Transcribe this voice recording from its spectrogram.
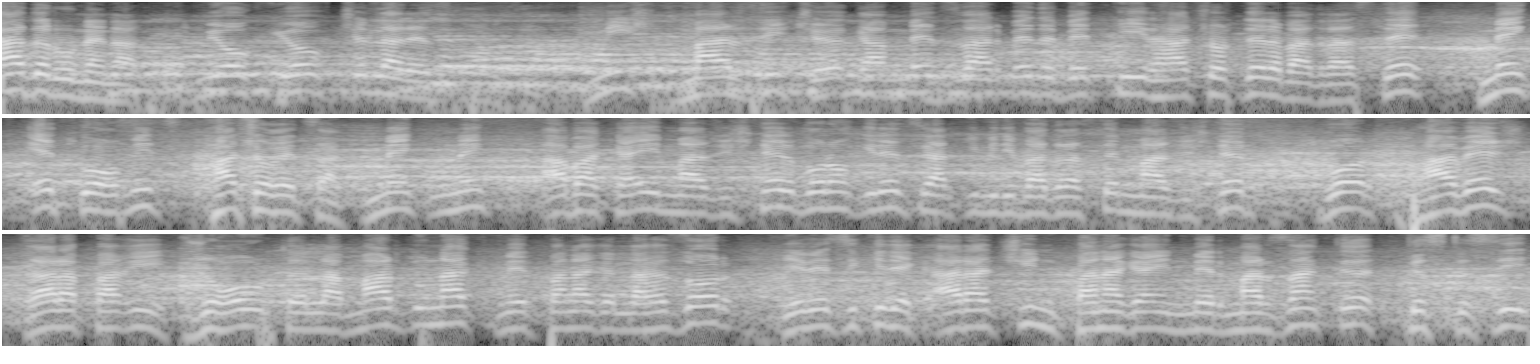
կադր ունենալ։ Մի օքյով չլարես գործը։ Միշտ մարզիչը կամ մեծ վարպետը պետք է իր հաջորդները պատրաստե։ Մենք այդ կողմից հաջողեցանք։ Մենք ունենք աբակայի մարզիչներ, որոնք իրենց յարկի պիտի պատրաստեն մարզիչներ, որ հավեժ Ղարաբաղի ժողովուրդը լա մարդունակ, մեր բանակը լա հզոր, եւ եսի գիտեք, առաջին բանակային մեր մարզանքը կսկսի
